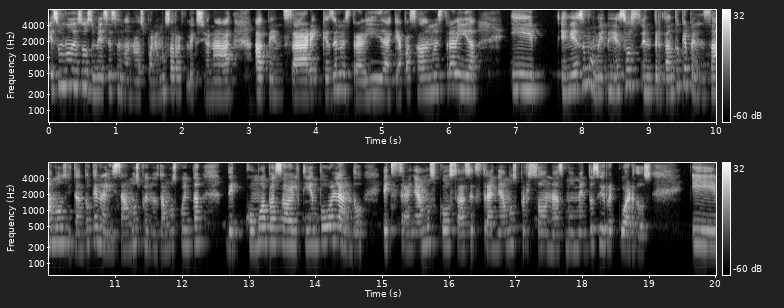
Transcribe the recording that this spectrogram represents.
es uno de esos meses en donde nos ponemos a reflexionar, a pensar en qué es de nuestra vida, qué ha pasado en nuestra vida y en ese momento, en esos, entre tanto que pensamos y tanto que analizamos, pues nos damos cuenta de cómo ha pasado el tiempo volando, extrañamos cosas, extrañamos personas, momentos y recuerdos. Y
